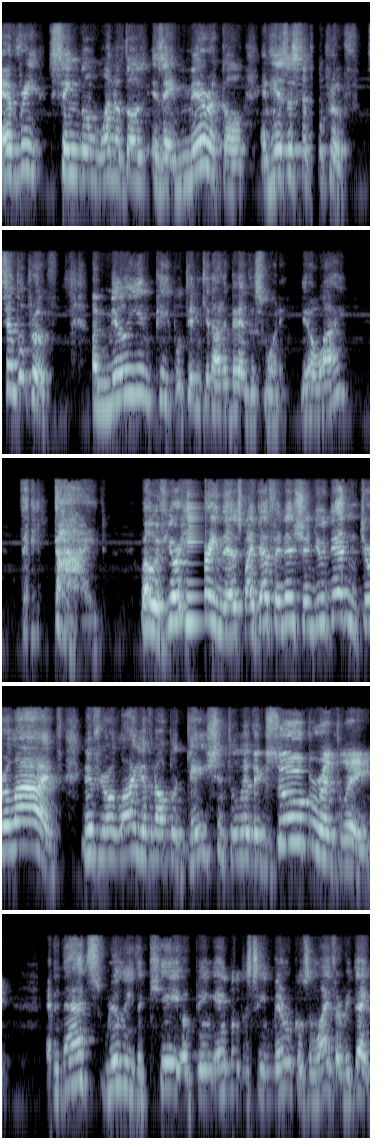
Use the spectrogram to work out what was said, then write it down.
Every single one of those is a miracle. And here's a simple proof. Simple proof. A million people didn't get out of bed this morning. You know why? They died. Well, if you're hearing this, by definition, you didn't. You're alive. And if you're alive, you have an obligation to live exuberantly. And that's really the key of being able to see miracles in life every day.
